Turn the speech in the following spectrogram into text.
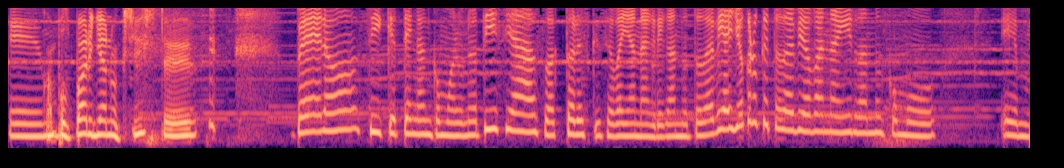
em, Campus Party ya no existe. pero sí que tengan como noticias o actores que se vayan agregando todavía. Yo creo que todavía van a ir dando como em,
